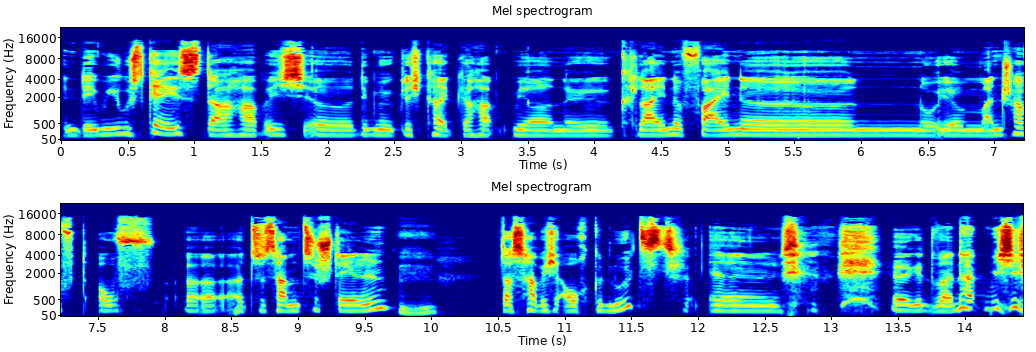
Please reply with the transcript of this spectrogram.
In dem Use Case, da habe ich äh, die Möglichkeit gehabt, mir eine kleine, feine neue Mannschaft auf äh, zusammenzustellen. Mhm das habe ich auch genutzt. Irgendwann hat mich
